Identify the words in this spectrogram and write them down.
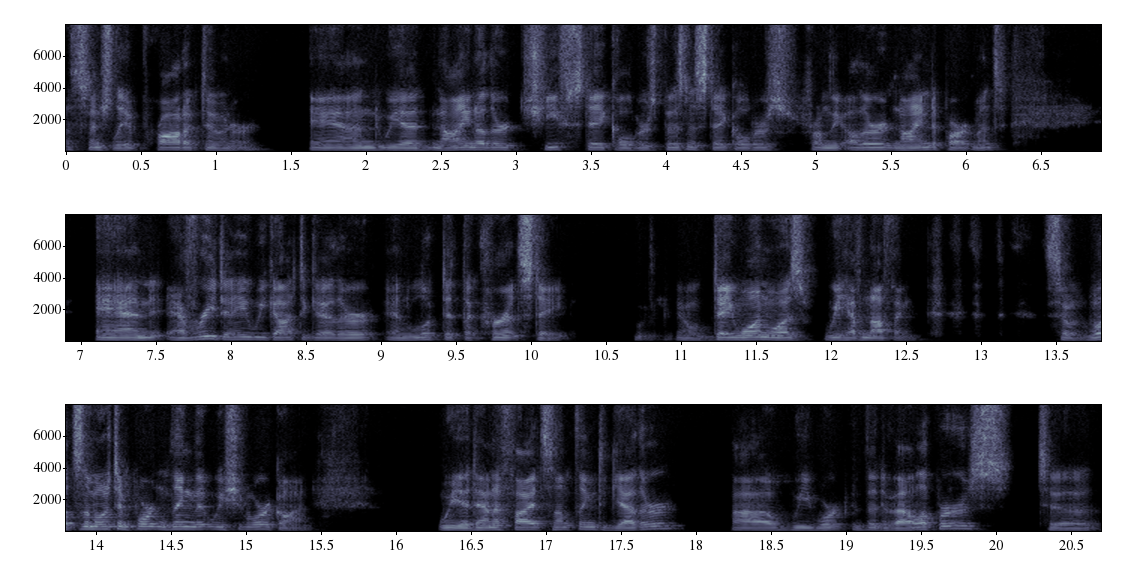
essentially a product owner. And we had nine other chief stakeholders, business stakeholders from the other nine departments. And every day we got together and looked at the current state. You know, day one was we have nothing. so what's the most important thing that we should work on? We identified something together uh, we worked with the developers to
